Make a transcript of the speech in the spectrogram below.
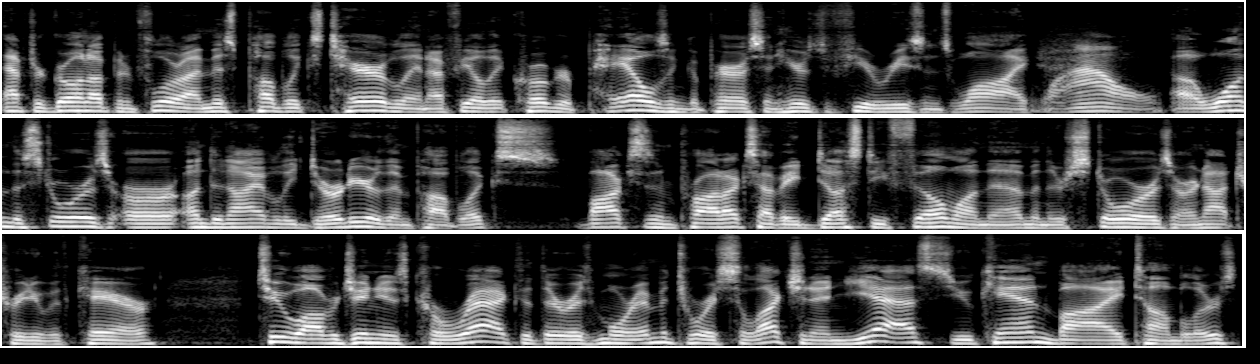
After growing up in Florida, I miss Publix terribly, and I feel that Kroger pales in comparison. Here's a few reasons why. Wow. Uh, one, the stores are undeniably dirtier than Publix. Boxes and products have a dusty film on them, and their stores are not treated with care. Two, while Virginia is correct that there is more inventory selection, and yes, you can buy tumblers,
